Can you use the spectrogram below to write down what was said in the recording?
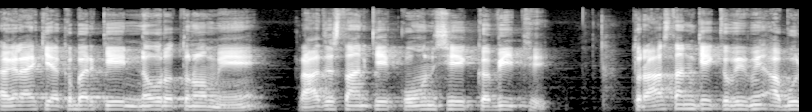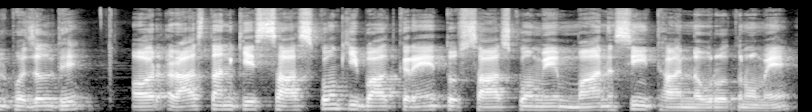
अगला है कि अकबर के नौ रत्नों में राजस्थान के कौन से कवि थे? तो राजस्थान के कवि में अबुल फजल थे और राजस्थान के शासकों की बात करें तो शासकों में मानसी था नवरत्नों में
